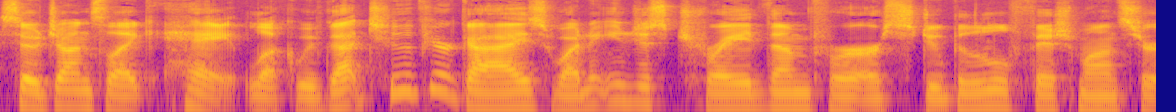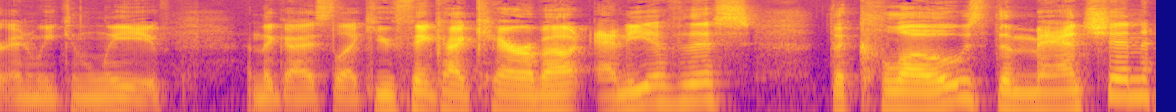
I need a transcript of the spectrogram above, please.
So John's like, "Hey, look, we've got two of your guys. Why don't you just trade them for our stupid little fish monster, and we can leave?" And the guy's like, "You think I care about any of this? The clothes, the mansion?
